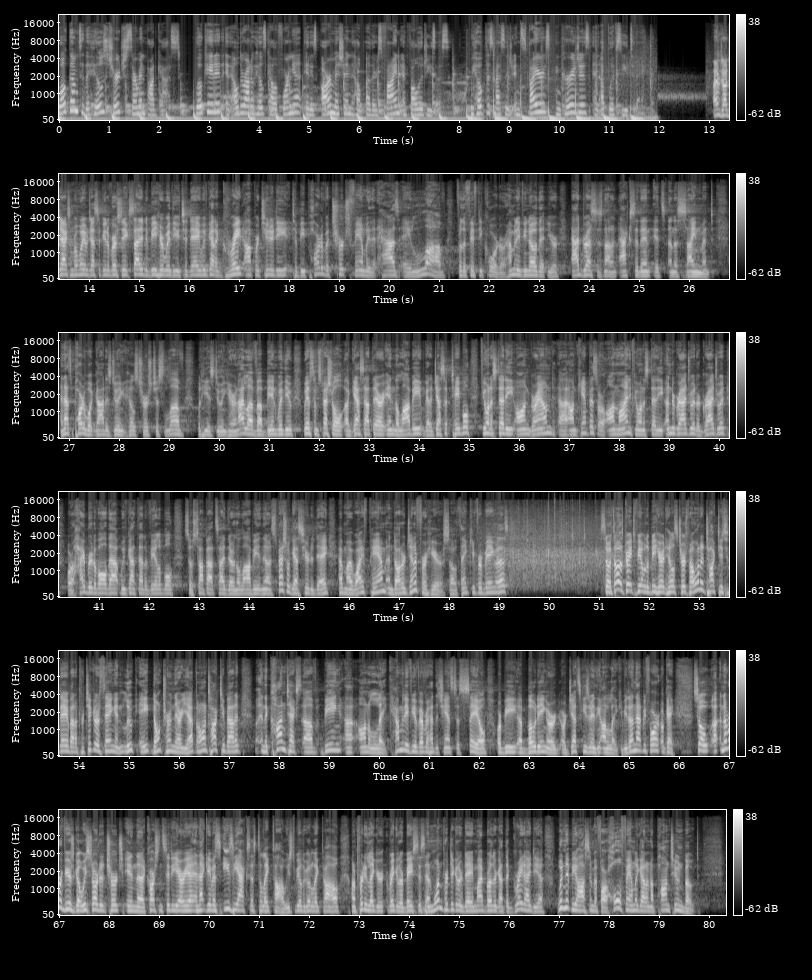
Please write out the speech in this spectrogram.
Welcome to the Hills Church Sermon Podcast. Located in El Dorado Hills, California, it is our mission to help others find and follow Jesus. We hope this message inspires, encourages, and uplifts you today. I'm John Jackson from William Jessup University. Excited to be here with you today. We've got a great opportunity to be part of a church family that has a love for the 50 corridor. How many of you know that your address is not an accident, it's an assignment? And that's part of what God is doing at Hills Church. Just love what He is doing here. And I love uh, being with you. We have some special uh, guests out there in the lobby. We've got a Jessup table. If you want to study on ground, uh, on campus, or online, if you want to study undergraduate or graduate or a hybrid of all that, we've got that available. So stop outside there in the lobby. And then a special guest here today, have my wife Pam and daughter Jennifer here. So thank you for being with us. So it's always great to be able to be here at Hills Church, but I want to talk to you today about a particular thing in Luke 8. Don't turn there yet, but I want to talk to you about it in the context of being uh, on a lake. How many of you have ever had the chance to sail or be uh, boating or, or, jet skis or anything on a lake? Have you done that before? Okay. So uh, a number of years ago, we started a church in the Carson City area, and that gave us easy access to Lake Tahoe. We used to be able to go to Lake Tahoe on a pretty regular basis. And one particular day, my brother got the great idea wouldn't it be awesome if our whole family got on a pontoon boat?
